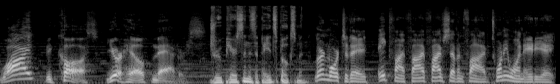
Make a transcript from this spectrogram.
Why? Because your health matters. Drew Pearson is a paid spokesman. Learn more today, 855 575 2188.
